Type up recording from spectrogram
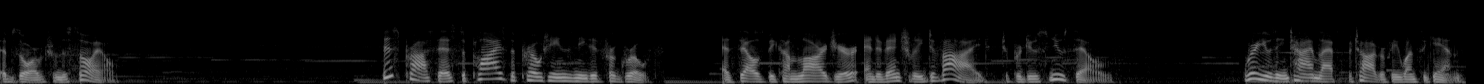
absorbed from the soil. This process supplies the proteins needed for growth, as cells become larger and eventually divide to produce new cells. We're using time-lapse photography once again.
